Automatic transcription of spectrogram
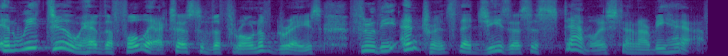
And we too have the full access to the throne of grace through the entrance that Jesus established on our behalf.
